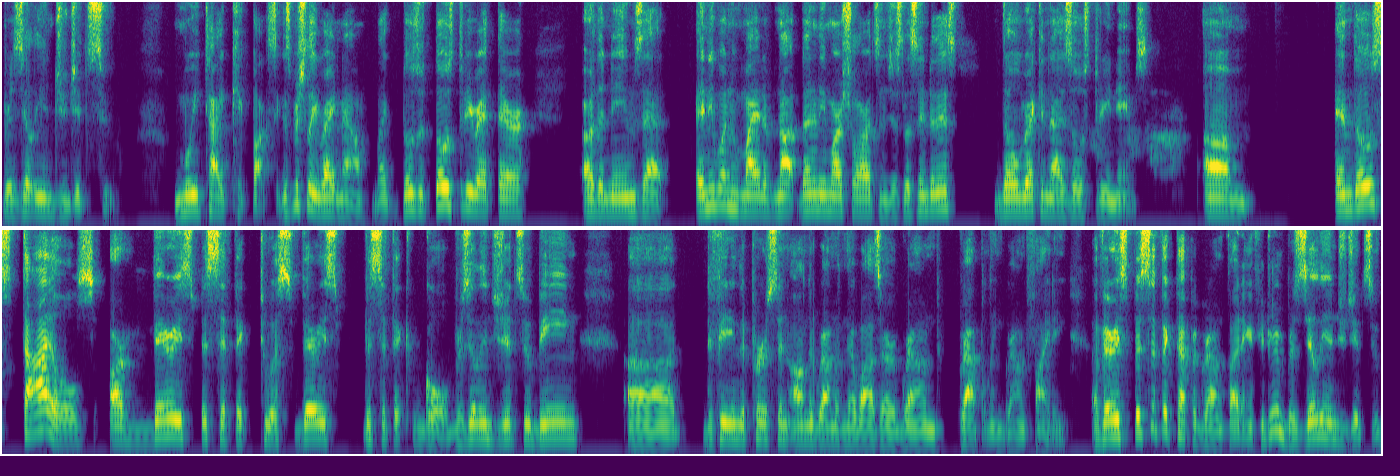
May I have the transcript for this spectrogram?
Brazilian Jiu Jitsu, Muay Thai kickboxing, especially right now. Like those are those three right there are the names that anyone who might have not done any martial arts and just listening to this, they'll recognize those three names. Um, and those styles are very specific to a very specific goal. Brazilian Jiu-Jitsu being uh, defeating the person on the ground with newaza or ground grappling, ground fighting. A very specific type of ground fighting. If you're doing Brazilian Jiu-Jitsu,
